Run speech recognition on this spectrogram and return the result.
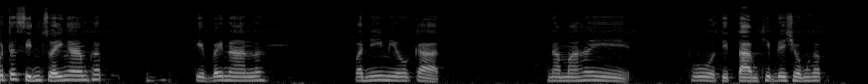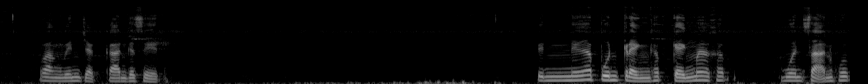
พุทธศิลป์สวยงามครับ เก็บไว้นานแล้ว วันนี้มีโอกาสนำมาให้ผู้ติดตามคลิปได้ชมครับ ว่างเว้นจากการเกษตร เป็นเนื้อปูนแกร่งครับแกร่งมากครับ มวลสารครบ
